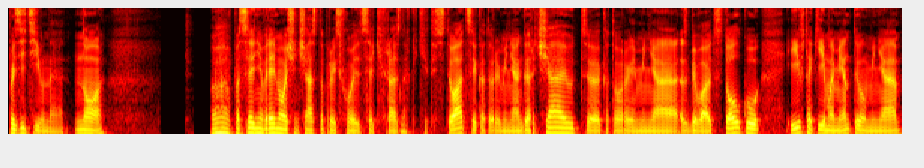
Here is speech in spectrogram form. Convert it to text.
позитивное. Но в последнее время очень часто происходит всяких разных каких-то ситуаций, которые меня огорчают, э, которые меня сбивают с толку, и в такие моменты у меня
